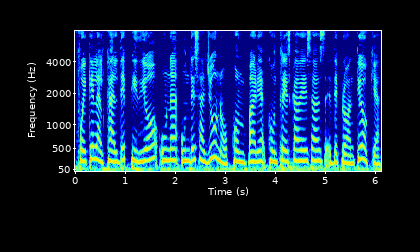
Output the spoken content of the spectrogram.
fue que el alcalde pidió una un desayuno con varias, con tres cabezas de Proantioquia,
